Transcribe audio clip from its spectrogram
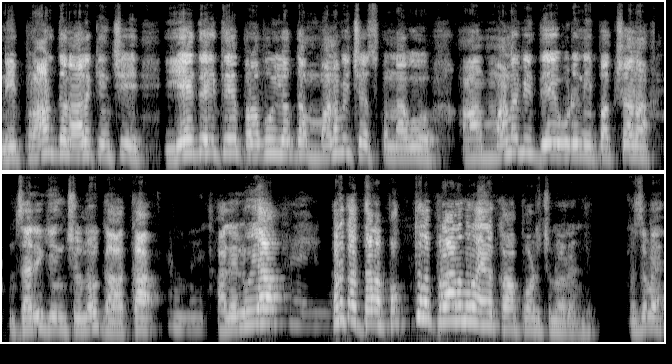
నీ ప్రార్థన ఆలకించి ఏదైతే ప్రభు యొద్ద మనవి చేసుకున్నావో ఆ మనవి దేవుడు నీ పక్షాన జరిగించును గాక. హల్లెలూయా. కనుక తన భక్తుల ప్రాణమును ఆయన కాపాడుచున్నాడండి. నిజమే.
